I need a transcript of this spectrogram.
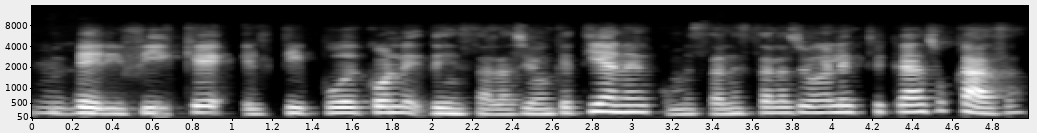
Ujú, verifique el tipo de, de instalación que tiene, cómo está la instalación eléctrica de su casa,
